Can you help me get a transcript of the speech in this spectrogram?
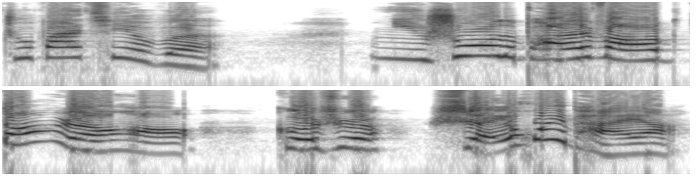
猪八戒问：“你说的排法当然好，可是谁会排呀？”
